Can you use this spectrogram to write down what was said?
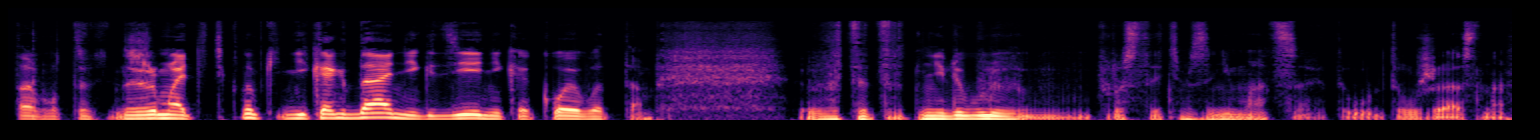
там вот нажимать эти кнопки, никогда, нигде, никакой вот там, вот это вот не люблю просто этим заниматься, это, это ужасно.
